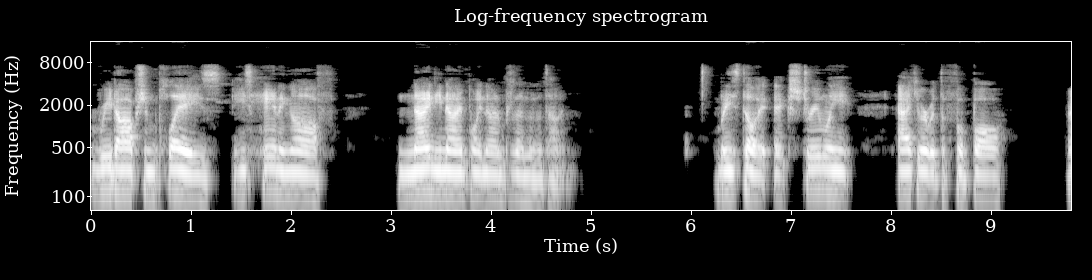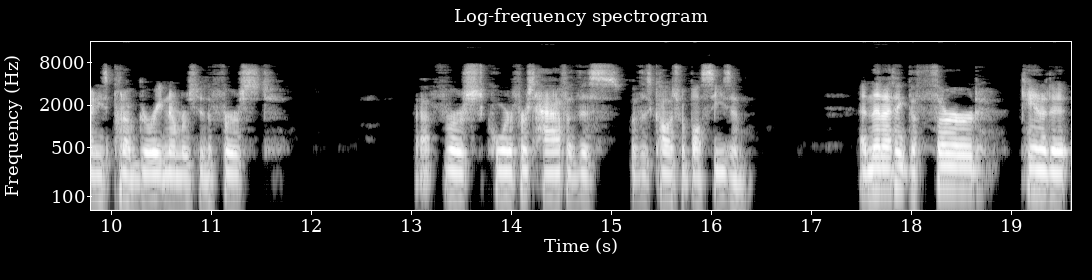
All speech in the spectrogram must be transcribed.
read option plays, he's handing off 99.9% of the time. But he's still extremely accurate with the football, and he's put up great numbers through the first uh, first quarter, first half of this of this college football season. And then I think the third candidate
